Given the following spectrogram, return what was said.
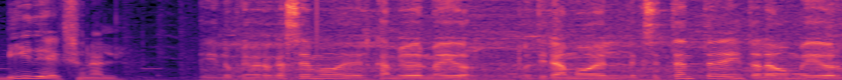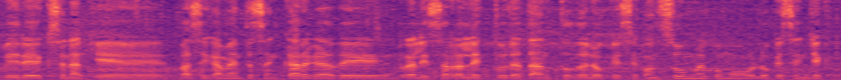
bidireccional. Y lo primero que hacemos es el cambio del medidor. Retiramos el existente e instalamos un medidor bidireccional que básicamente se encarga de realizar la lectura tanto de lo que se consume como lo que se inyecta.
